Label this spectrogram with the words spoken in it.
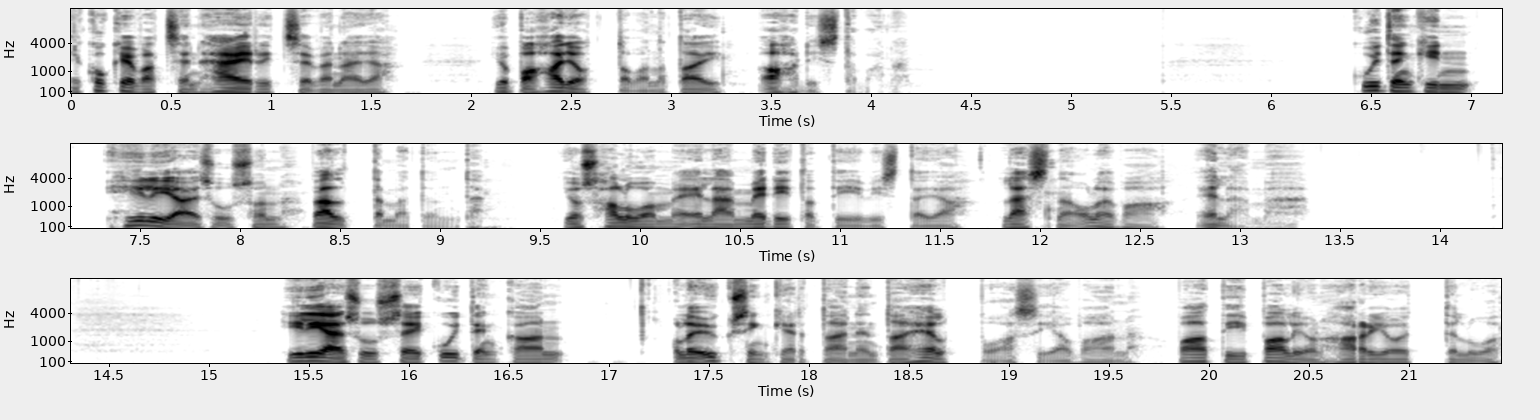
ja kokevat sen häiritsevänä ja jopa hajottavana tai ahdistavana. Kuitenkin hiljaisuus on välttämätöntä, jos haluamme elää meditatiivista ja läsnä olevaa elämää. Hiljaisuus ei kuitenkaan ole yksinkertainen tai helppo asia, vaan vaatii paljon harjoittelua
